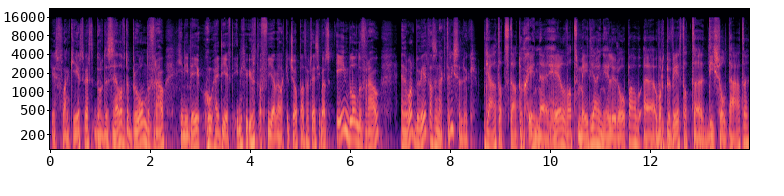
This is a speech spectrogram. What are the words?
geflankeerd werd door dezelfde blonde vrouw. Geen idee hoe hij die heeft ingehuurd of via welke jobadvertentie, maar dus één blonde vrouw. En er wordt beweerd als een actrice, Luc. Ja, dat staat toch in uh, heel wat media in heel Europa. Uh, wordt beweerd dat uh, die soldaten,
